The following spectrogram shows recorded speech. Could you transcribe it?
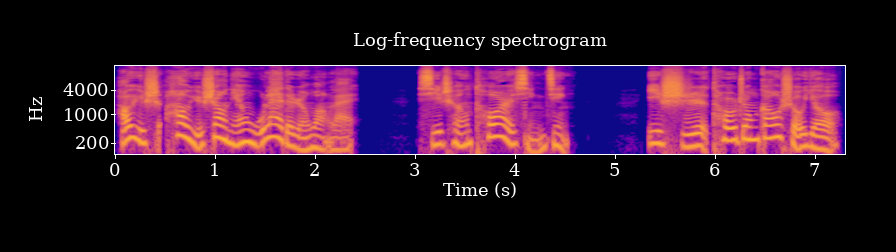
好与好与少年无赖的人往来，习成偷二行径。一时偷中高手有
